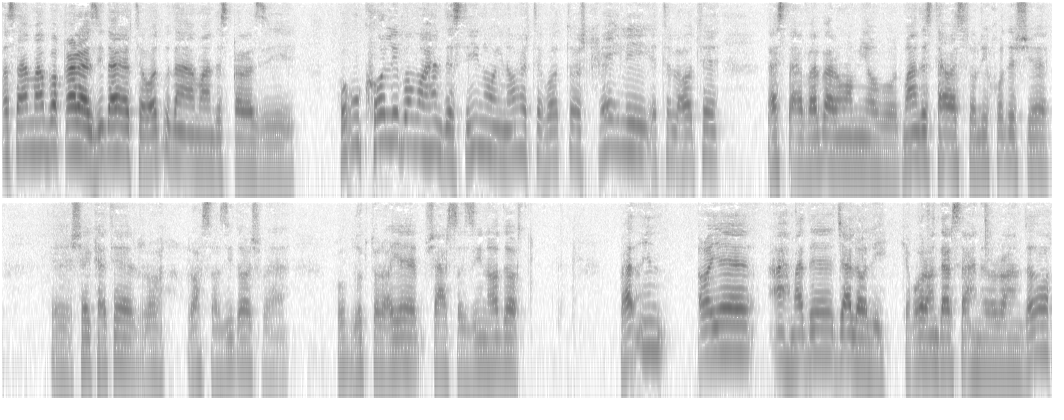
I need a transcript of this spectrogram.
مثلا من با قرضی در ارتباط بودم مهندس قرضی. خب اون کلی با مهندسین و اینا ارتباط داشت. خیلی اطلاعات دست اول برای ما می آورد مهندس توسلی خودش یه شرکت راه راهسازی داشت و خب دکترای شهرسازی اینا داشت. بعد این آقای احمد جلالی که قرآن در صحنه رو راه انداخت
